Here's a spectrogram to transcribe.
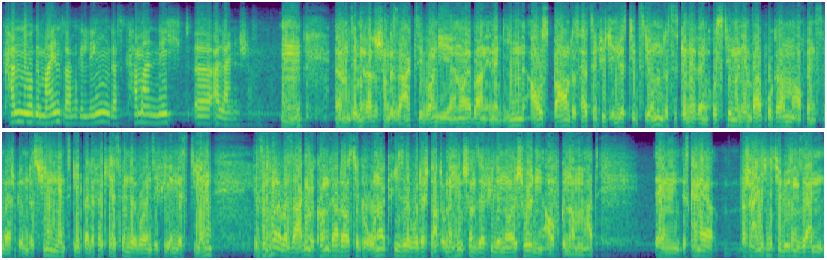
kann nur gemeinsam gelingen, das kann man nicht äh, alleine schaffen. Ähm, Sie haben gerade schon gesagt, Sie wollen die erneuerbaren Energien ausbauen. Das heißt natürlich Investitionen. Das ist generell ein großes Thema in Ihrem Wahlprogramm. Auch wenn es zum Beispiel um das Schienennetz geht, bei der Verkehrswende wollen Sie viel investieren. Jetzt muss man aber sagen, wir kommen gerade aus der Corona-Krise, wo der Staat ohnehin schon sehr viele neue Schulden aufgenommen hat. Ähm, es kann ja wahrscheinlich nicht die Lösung sein,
